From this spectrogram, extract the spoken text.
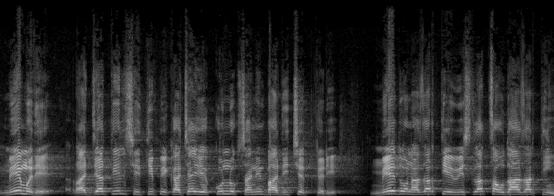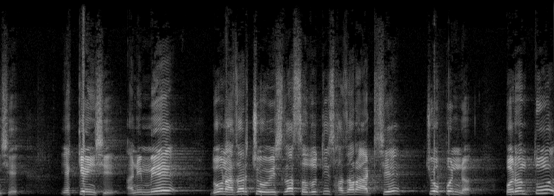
मेमध्ये राज्यातील शेती पिकाच्या एकूण नुकसानी बाधित शेतकरी मे दोन हजार तेवीसला चौदा हजार तीनशे. एक्क्याऐंशी आणि मे दोन हजार चोवीसला सदोतीस हजार आठशे चोपन्न. परंतु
